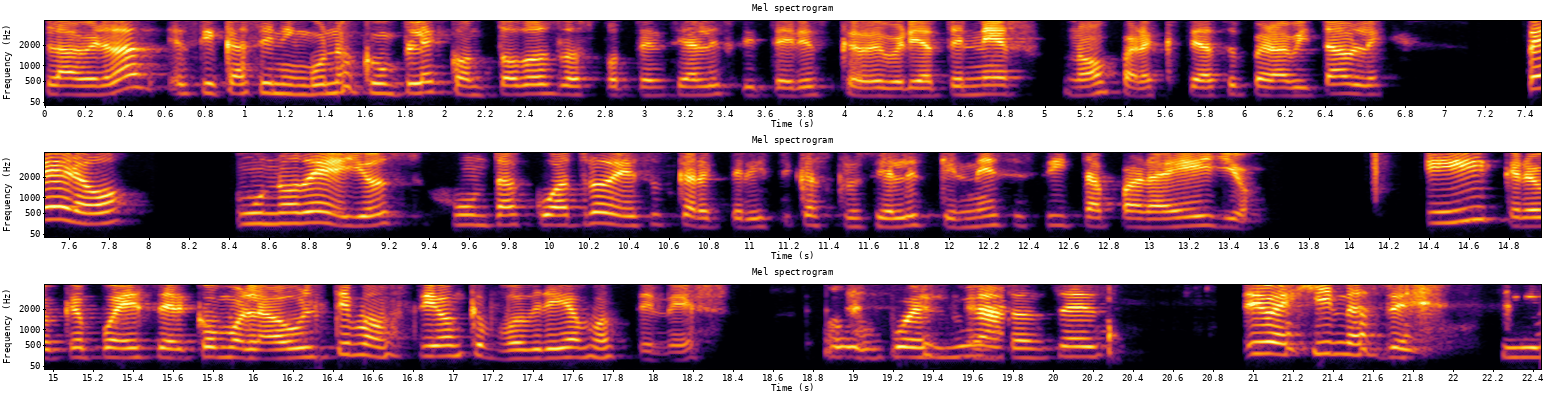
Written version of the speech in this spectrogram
la verdad es que casi ninguno cumple con todos los potenciales criterios que debería tener, ¿no? Para que sea súper habitable. Pero uno de ellos junta cuatro de esas características cruciales que necesita para ello. Y creo que puede ser como la última opción que podríamos tener. Oh, pues mira. Entonces, imagínate. si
